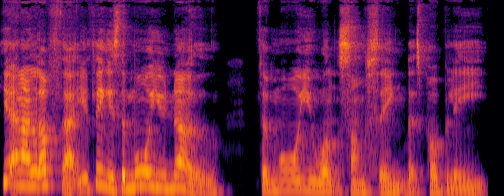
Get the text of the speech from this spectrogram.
Yeah, and I love that. The thing is, the more you know, the more you want something that's probably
